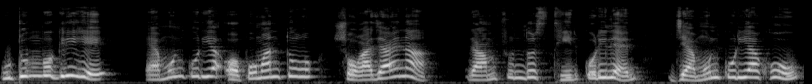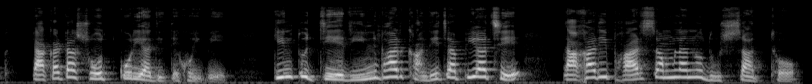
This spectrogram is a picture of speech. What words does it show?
কুটুম্বগৃহে এমন করিয়া অপমান তো সওয়া যায় না। রামসুন্দর স্থির করিলেন, যেমন করিয়া হোক, টাকাটা শোধ করিয়া দিতে হইবে। কিন্তু যে ঋণভার কাঁধে চাপিয়াছে, তাহারই ভার সামলানো দুঃসাধ্য।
